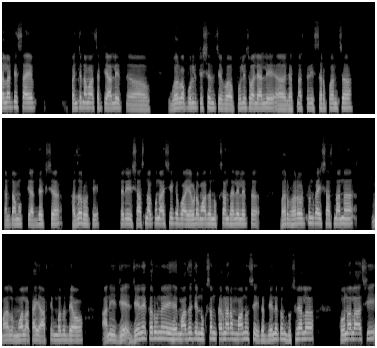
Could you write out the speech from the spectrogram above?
तलाठी साहेब पंचनामासाठी आले अं, गोरगाव पोलीस स्टेशनचे पोलीसवाले आले घटनास्थळी सरपंच तंटामुक्ती अध्यक्ष हजर होते. तरी शासनाकडून अशी की बा एवढं माझं नुकसान झालेलं आहे तर भरभरवटून काही शासनानं मला मला काही आर्थिक मदत द्यावं आणि जे जेणेकरून हे माझं जे नुकसान करणारा माणूस आहे जेणेकरून दुसऱ्याला कोणाला अशी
